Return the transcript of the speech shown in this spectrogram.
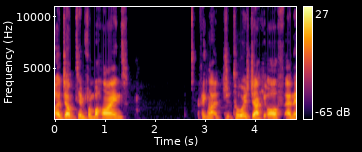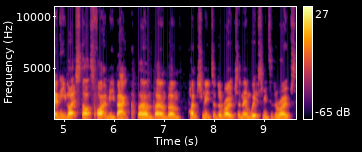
I jumped him from behind. I think like tore his jacket off, and then he like starts fighting me back. Boom, boom, boom. punches me to the ropes, and then whips me to the ropes.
